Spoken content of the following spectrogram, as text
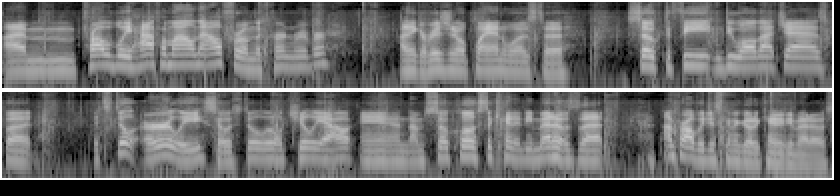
I'm probably half a mile now from the Kern River. I think original plan was to soak the feet and do all that jazz, but it's still early, so it's still a little chilly out, and I'm so close to Kennedy Meadows that I'm probably just gonna go to Kennedy Meadows.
